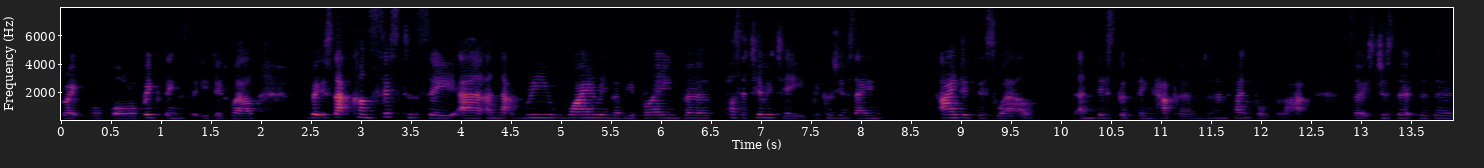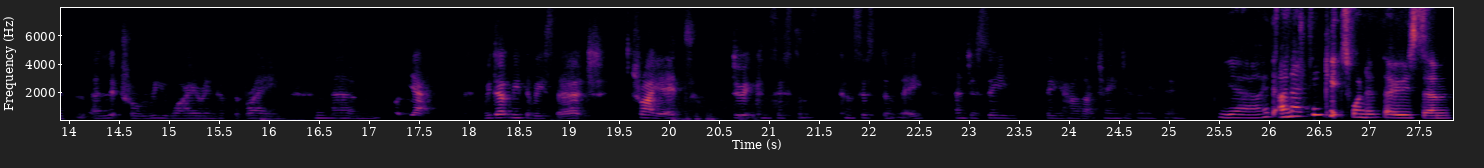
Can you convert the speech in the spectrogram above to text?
grateful for or big things that you did well but it's that consistency uh, and that rewiring of your brain for positivity because you're saying i did this well and this good thing happened and i'm thankful for that. So it's just that there's a, a literal rewiring of the brain. Mm-hmm. um, but yeah we don't need the research. Try it. Do it consistent consistently and just see see how that changes anything yeah, and I think it's one of those, um,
